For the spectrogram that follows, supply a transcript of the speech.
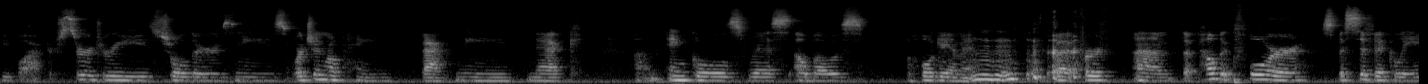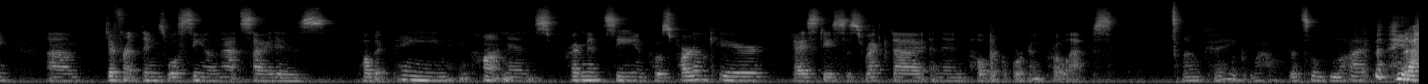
people after surgeries shoulders knees or general pain back knee neck um, ankles wrists elbows the whole gamut hmm but for um, the pelvic floor specifically, um, different things we'll see on that side is pelvic pain, incontinence, pregnancy and postpartum care, diastasis recti, and then pelvic organ prolapse. Okay, wow, that's a lot. Yeah.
